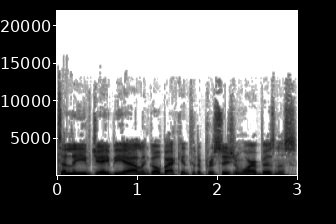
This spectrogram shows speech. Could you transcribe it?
to leave JPL and go back into the precision wire business.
